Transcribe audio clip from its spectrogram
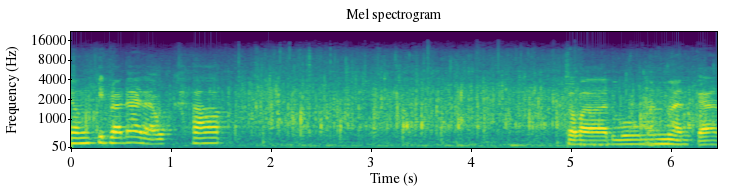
ยังคิดว่าได้แล้วครับ ก็ว่าดูมันเหมือนกัน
